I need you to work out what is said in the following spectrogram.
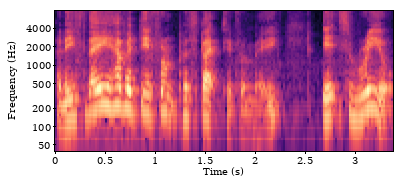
And if they have a different perspective from me, it's real.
